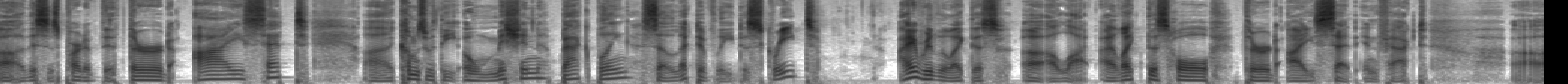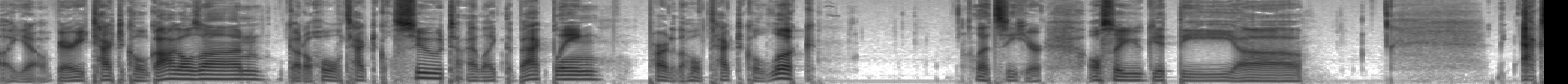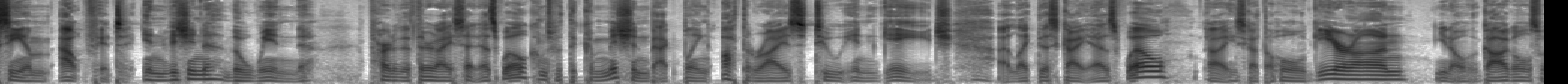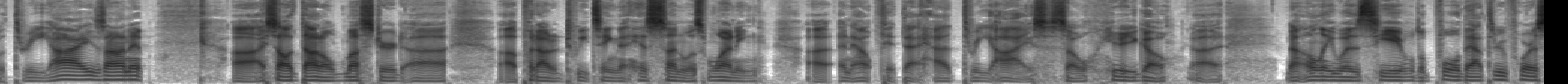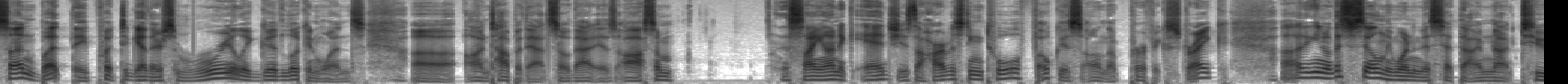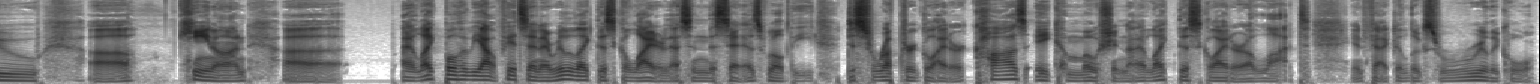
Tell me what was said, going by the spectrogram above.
Uh, this is part of the third eye set. Uh, it comes with the omission back bling, selectively discreet. I really like this uh, a lot. I like this whole third eye set, in fact. Uh, you know, very tactical goggles on, got a whole tactical suit. I like the back bling, part of the whole tactical look. Let's see here. Also, you get the, uh, the Axiom outfit. Envision the Win. Part of the third eye set as well comes with the commission back bling authorized to engage. I like this guy as well. Uh, he's got the whole gear on, you know, goggles with three eyes on it. Uh, I saw Donald Mustard uh, uh, put out a tweet saying that his son was wanting an outfit that had three eyes. So here you go. Not only was he able to pull that through for his son, but they put together some really good looking ones on top of that. So that is awesome. The Psionic Edge is a harvesting tool. Focus on the perfect strike. Uh, you know, this is the only one in this set that I'm not too uh, keen on. Uh, I like both of the outfits, and I really like this glider that's in the set as well. The Disruptor glider cause a commotion. I like this glider a lot. In fact, it looks really cool.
